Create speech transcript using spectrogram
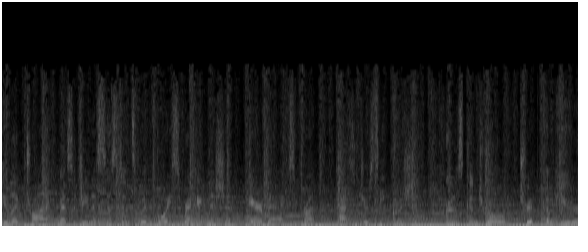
electronic messaging assistance with voice recognition, airbags front, passenger seat cushion, cruise control, trip computer,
